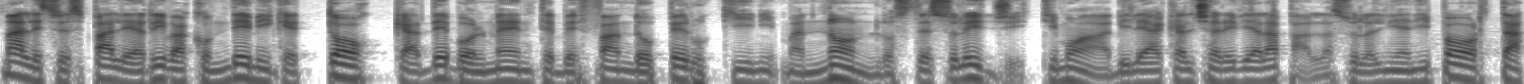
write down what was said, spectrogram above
ma alle sue spalle arriva Condemi che tocca debolmente beffando Perucchini, ma non lo stesso legittimo, abile a calciare via la palla sulla linea di porta.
